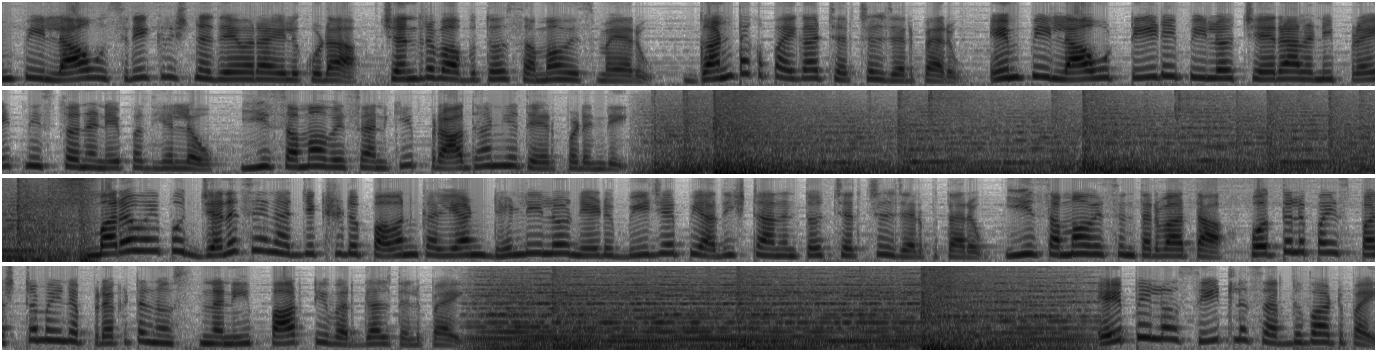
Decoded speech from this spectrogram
ఎంపీ లావు శ్రీకృష్ణదేవరాయలు కూడా చంద్రబాబుతో సమావేశమయ్యారు. గంటకు పైగా చర్చలు జరిపారు. ఎంపీ లావు టీడీపీలో చేరాలని ప్రయత్నిస్తోన్న నేపథ్యంలో ఈ సమావేశానికి ప్రాధాన్యత ఏర్పడింది. మరోవైపు జనసేన అధ్యక్షుడు పవన్ కళ్యాణ్ ఢిల్లీలో నేడు బీజేపీ అధిష్టానంతో చర్చలు జరుపుతారు. ఈ సమావేశం తర్వాత పొత్తులపై స్పష్టమైన ప్రకటన వస్తుందని పార్టీ వర్గాలు తెలిపాయి. ఏపీలో సీట్ల సర్దుబాటుపై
